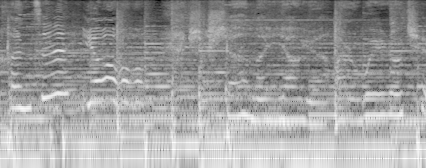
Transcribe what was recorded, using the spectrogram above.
很自由。是什么遥远而温柔，却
